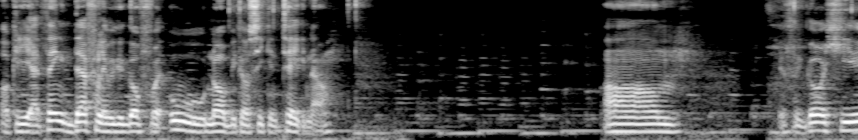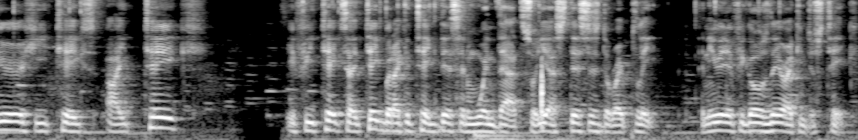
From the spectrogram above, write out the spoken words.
Okay, yeah, I think definitely we could go for it. Ooh, no, because he can take now. Um, if we go here, he takes, I take. If he takes, I take, but I can take this and win that. So yes, this is the right plate. And even if he goes there, I can just take.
